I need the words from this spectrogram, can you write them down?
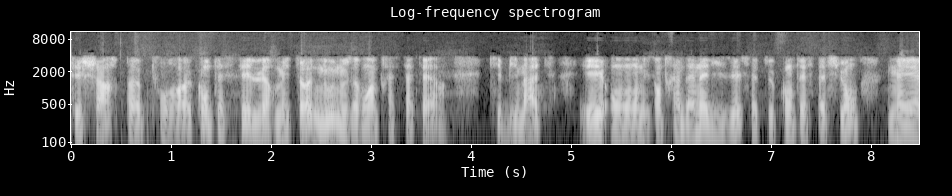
s'écharpent pour contester leur méthode. Nous, nous avons un prestataire qui est Bimat et on est en train d'analyser cette contestation, mais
